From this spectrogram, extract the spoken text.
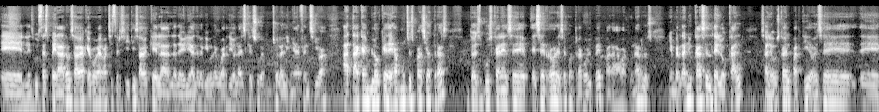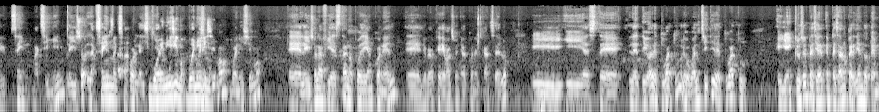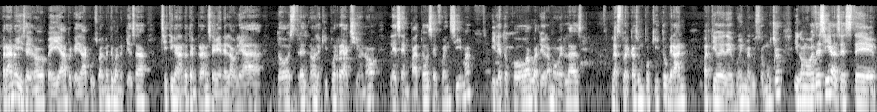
eh, les gusta esperar o sabe a qué juega el Manchester City, sabe que la, debilidad del equipo de Guardiola es que sube mucho la línea defensiva, ataca en bloque, deja mucho espacio atrás, entonces buscan ese, ese error, ese contragolpe para vacunarlos. Y en verdad Newcastle de local salió a buscar el partido, ese eh, Saint Maximin le hizo la fiesta por la izquierda. Buenísimo, buenísimo. Buenísimo, eh, le hizo la fiesta, no podían con él, yo creo que va a soñar con el Cancelo y, este, les digo de tú a tú, le jugó al City de tú a tú. Y incluso empezaron perdiendo temprano y se uno veía, porque ya usualmente cuando empieza City ganando temprano se viene la oleada 2, 3, ¿no? El equipo reaccionó, les empató, se fue encima y le tocó a Guardiola mover las, las tuercas un poquito. Gran partido de De Bruyne, me gustó mucho. Y como vos decías, este,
